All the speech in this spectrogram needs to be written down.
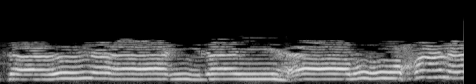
فأرسلنا إليها روحنا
